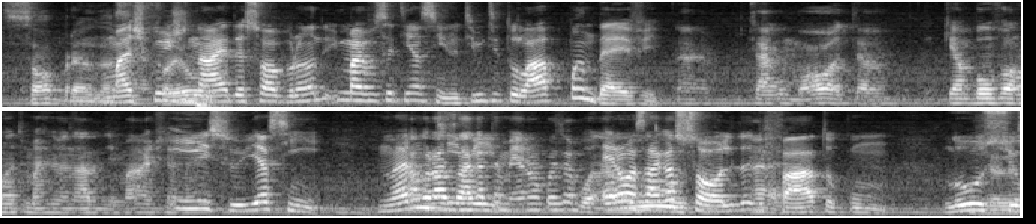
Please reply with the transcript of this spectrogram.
sobrando. Mas assim, com o Snyder sobrando, mas você tinha assim, no time titular, Pandev. É, Thiago Mota, que é um bom volante, mas não é nada demais também. Isso, e assim, não era Agora um time... a zaga também era uma coisa boa, né? Era uma Lúcio, zaga sólida, de é. fato, com Lúcio,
